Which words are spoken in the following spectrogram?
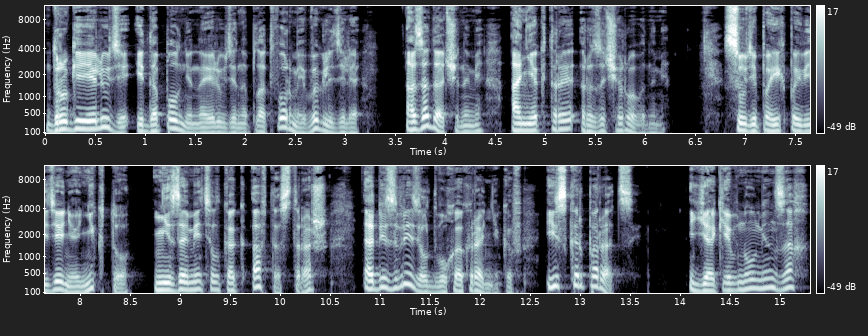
Другие люди и дополненные люди на платформе выглядели озадаченными, а некоторые разочарованными. Судя по их поведению, никто не заметил, как автостраж обезвредил двух охранников из корпорации. Я кивнул Минзах,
